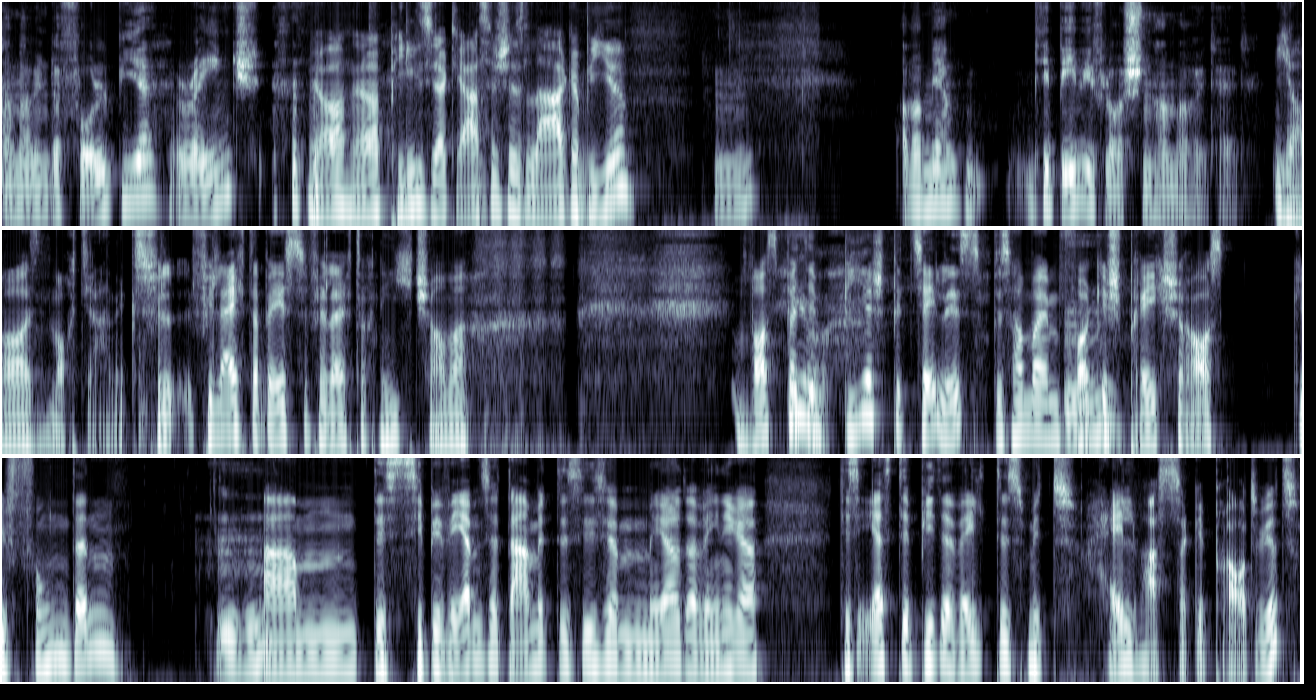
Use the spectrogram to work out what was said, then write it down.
Haben wir in der Vollbier-Range. Ja, ja, Pils, ja, klassisches Lagerbier. Aber wir haben die Babyflaschen haben wir halt heute. Ja, das macht ja nichts. Vielleicht der Beste, vielleicht auch nicht. Schauen wir. Was bei Ja. dem Bier speziell ist, das haben wir im Vorgespräch schon rausgefunden. Ähm, das, sie bewerben es ja damit, das ist ja mehr oder weniger das erste Bier der Welt, das mit Heilwasser gebraut wird.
